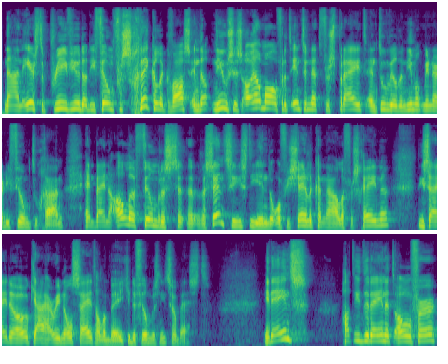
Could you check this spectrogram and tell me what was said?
na een eerste preview dat die film verschrikkelijk was en dat nieuws is al helemaal over het internet verspreid en toen wilde niemand meer naar die film toe gaan. En bijna alle filmrecensies die in de officiële kanalen verschenen, die zeiden ook, ja Harry Knowles zei het al een beetje, de film is niet zo best. Ineens had iedereen het over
